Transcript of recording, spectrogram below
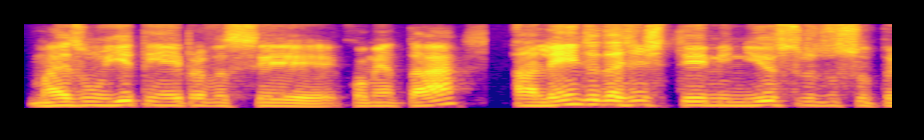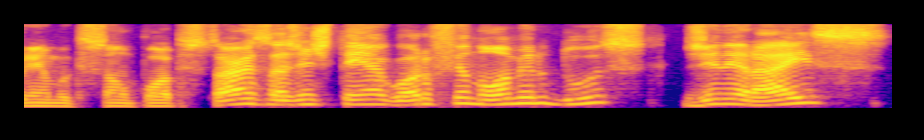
mais um item aí para você comentar, além de da gente ter ministros do Supremo que são popstars, a gente tem agora o fenômeno dos generais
